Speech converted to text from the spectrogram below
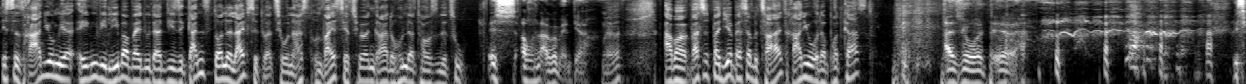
ist das Radio mir irgendwie lieber, weil du da diese ganz dolle Live-Situation hast und weißt, jetzt hören gerade Hunderttausende zu. Ist auch ein Argument, ja. Ja. Aber was ist bei dir besser bezahlt, Radio oder Podcast? Also, äh, Ich,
